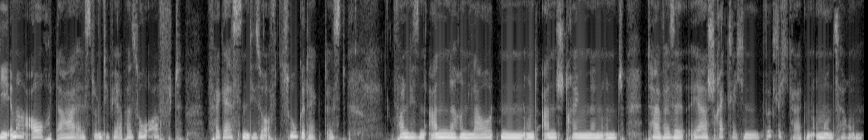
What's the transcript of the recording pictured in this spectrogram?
die immer auch da ist und die wir aber so oft vergessen, die so oft zugedeckt ist von diesen anderen lauten und anstrengenden und teilweise ja schrecklichen Wirklichkeiten um uns herum.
